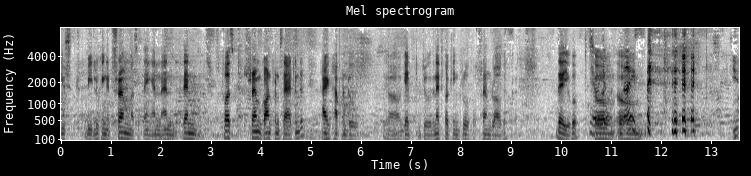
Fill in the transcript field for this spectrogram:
you should be looking at SHRM as a thing. And, and then first SHRM conference I attended, I happened to uh, get into the networking group of SHRM bloggers. There you go. There so we go. Nice. um, You,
